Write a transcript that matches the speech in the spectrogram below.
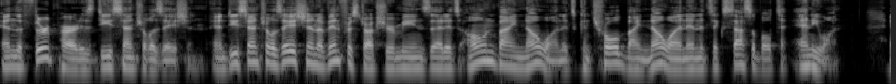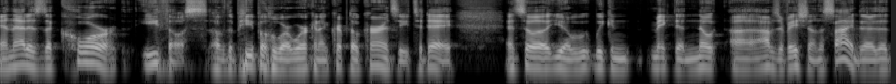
And the third part is decentralization. And decentralization of infrastructure means that it's owned by no one, it's controlled by no one, and it's accessible to anyone. And that is the core ethos of the people who are working on cryptocurrency today. And so, you know, we can make the note uh, observation on the side there that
